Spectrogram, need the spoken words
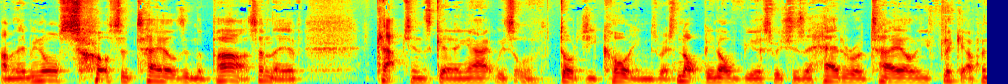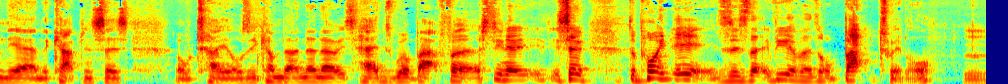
I mean, there've been all sorts of tails in the past, haven't they? Of captains going out with sort of dodgy coins where it's not been obvious which is a head or a tail. You flick it up in the air, and the captain says, "Oh, tails." You come down, no, no, it's heads. We'll bat first. You know. So the point is, is that if you have a sort of bat twiddle hmm.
